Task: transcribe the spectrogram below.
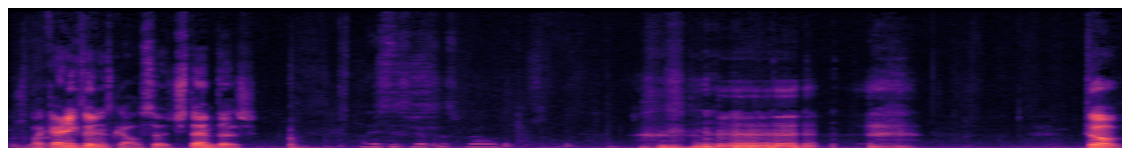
Нужно Пока никто не сказал. Все, читаем дальше. А если сверху справа? То.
